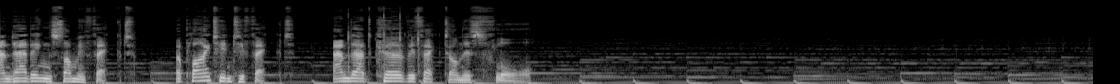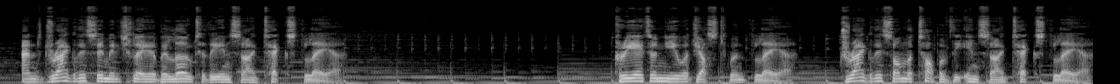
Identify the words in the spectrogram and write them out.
And adding some effect. Apply tint effect. And add curve effect on this floor. And drag this image layer below to the inside text layer. Create a new adjustment layer. Drag this on the top of the inside text layer.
